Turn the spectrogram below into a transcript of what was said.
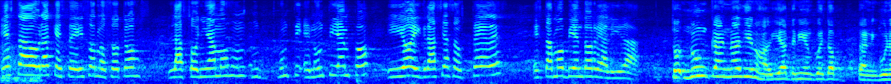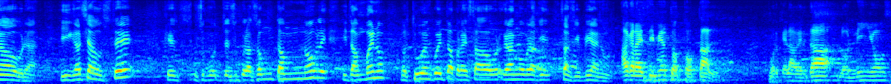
Esta obra que se hizo nosotros la soñamos en un tiempo y hoy, gracias a ustedes, estamos viendo realidad. Nunca nadie nos había tenido en cuenta para ninguna obra y gracias a usted que de su corazón tan noble y tan bueno nos tuvo en cuenta para esta gran obra aquí en San Cipriano. Agradecimiento total, porque la verdad los niños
